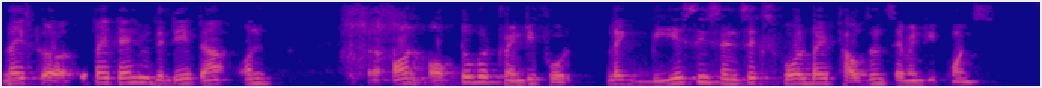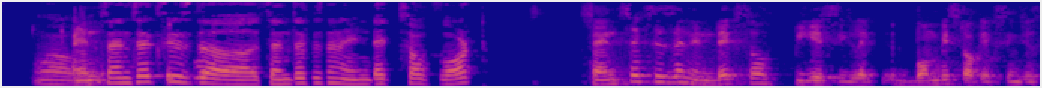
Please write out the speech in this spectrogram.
like uh, if i tell you the data on on october 24 like bse sensex fall by 1070 points Wow. and Sensex is the Sensex is an index of what? Sensex is an index of BSE, like Bombay Stock Exchanges.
